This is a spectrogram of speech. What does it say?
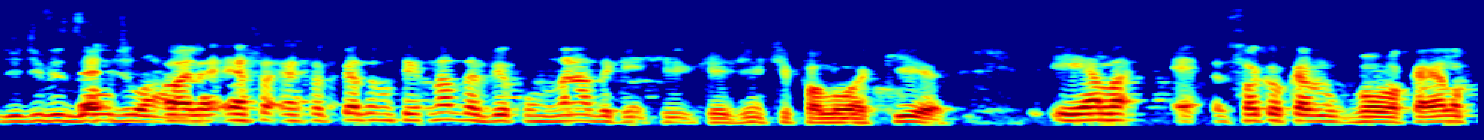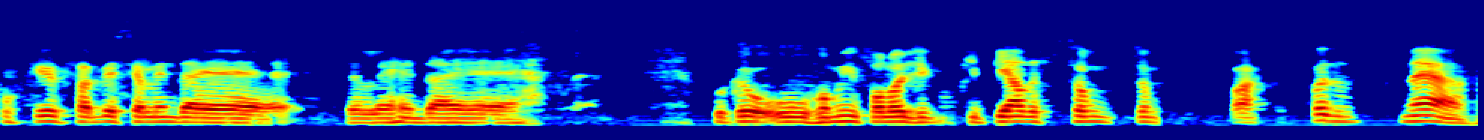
de divisão de lado. Olha, essa, essa pedra não tem nada a ver com nada que a gente, que a gente falou aqui. E ela, é- só que eu quero colocar ela porque saber se ela ainda é, se ela ainda é, porque o Rominho falou de que piadas são, são pa- coisas, né,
